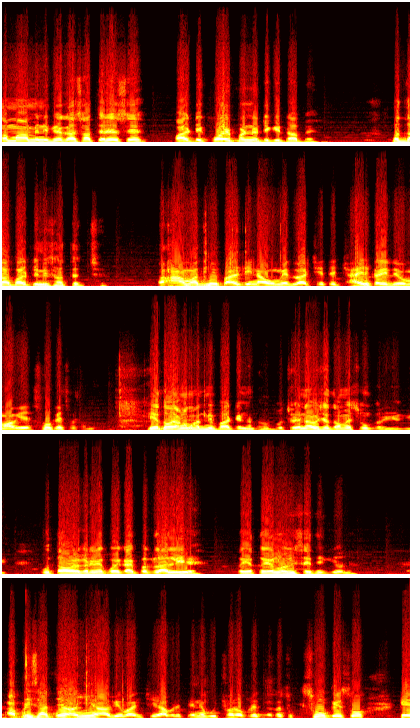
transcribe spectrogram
તમામ એની ભેગા સાથે રહેશે. પાર્ટી કોઈ પણને ટિકિટ આપે. બધા પાર્ટીની સાથે જ છે. આમ આદમી પાર્ટીના ઉમેદવાર છે તે જાહેર કરી દેવામાં આવ્યા શું કહેશો તમે? એ તો આમ આદમી પાર્ટીને તમે પૂછો. એના વિશે તો અમે શું કરીએ ઉતાવળ કરીને કોઈ કાંઈ પગલાં લઈએ તો એ તો એનો વિષય થઈ ગયો ને. આપણી સાથે અન્ય આગેવાન છે. આપણે તેને પૂછવાનો પ્રયત્ન કરશું. શું કહેશો કે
